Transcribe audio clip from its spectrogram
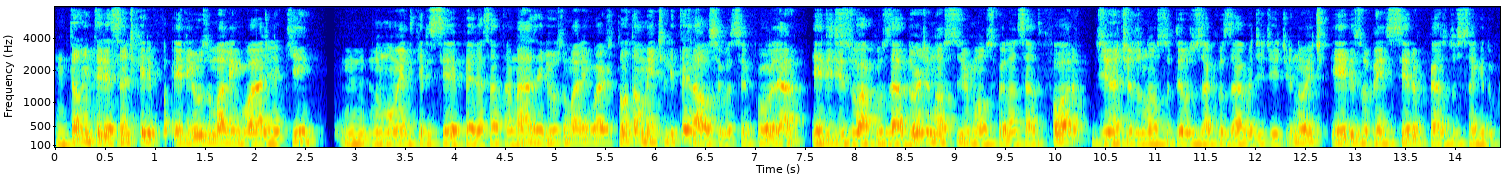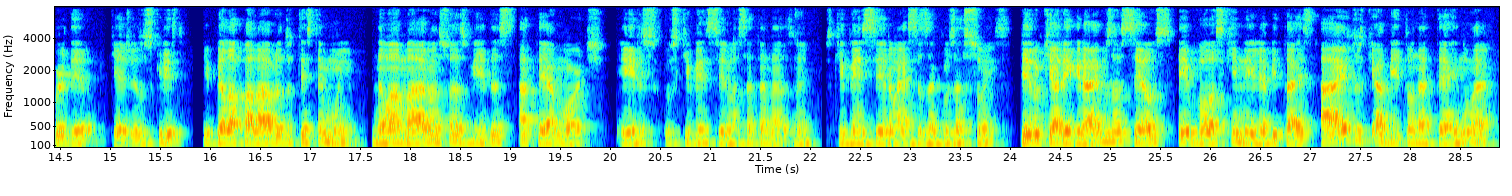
Então é interessante que ele, ele usa uma linguagem aqui no momento que ele se refere a Satanás, ele usa uma linguagem totalmente literal. Se você for olhar, ele diz: O acusador de nossos irmãos foi lançado fora, diante do nosso Deus os acusava de dia e de noite. Eles o venceram por causa do sangue do Cordeiro, que é Jesus Cristo, e pela palavra do testemunho. Não amaram as suas vidas até a morte. Eles, os que venceram a Satanás, né? Os que venceram essas acusações. Pelo que alegrai-vos aos céus, e vós que nele habitais. Ai dos que habitam na terra e no ar,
